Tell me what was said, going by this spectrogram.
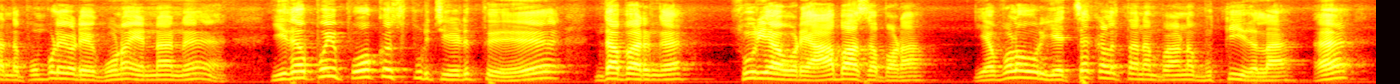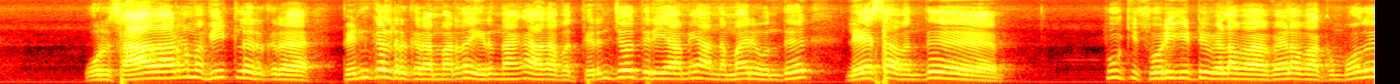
அந்த பொம்பளையோடைய குணம் என்னன்னு? இதை போய் ஃபோக்கஸ் பிடிச்சி எடுத்து இந்த பாருங்க சூர்யாவுடைய ஆபாச படம். எவ்வளோ ஒரு எச்சக்கலத்தனமான புத்தி இதெல்லாம் ஆ? ஒரு சாதாரணமாக வீட்டில் இருக்கிற பெண்கள் இருக்கிற மாதிரி தான் இருந்தாங்க. அதை அவள் தெரிஞ்சோ தெரியாமே அந்த மாதிரி வந்து லேசாக வந்து தூக்கி சொருகிட்டு வேலை வா வேலை பார்க்கும்போது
